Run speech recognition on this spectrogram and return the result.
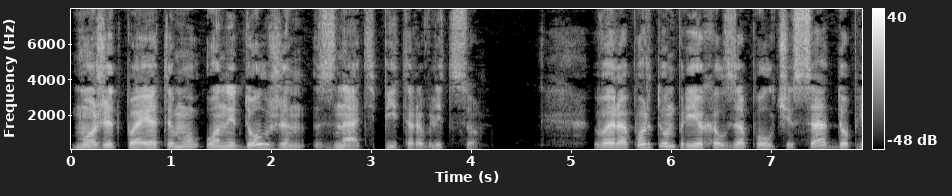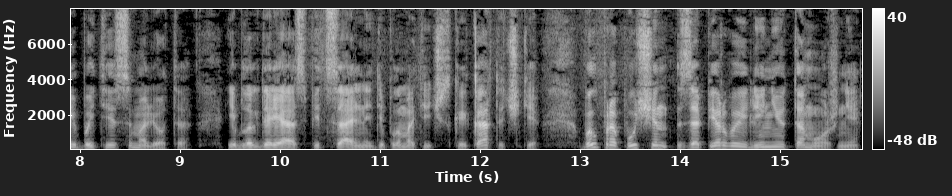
Может, поэтому он и должен знать Питера в лицо. В аэропорт он приехал за полчаса до прибытия самолета и благодаря специальной дипломатической карточке был пропущен за первую линию таможни,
